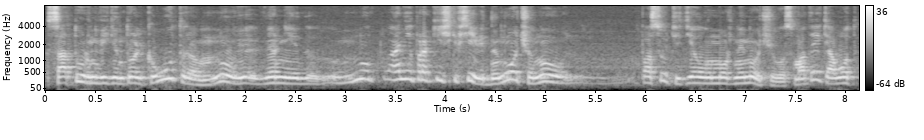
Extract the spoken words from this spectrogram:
Сатурн виден только утром, ну, вернее, ну, они практически все видны ночью, но, по сути дела, можно и ночью его смотреть, а вот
